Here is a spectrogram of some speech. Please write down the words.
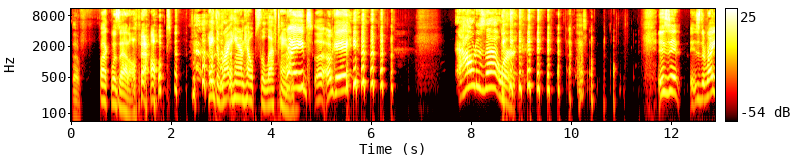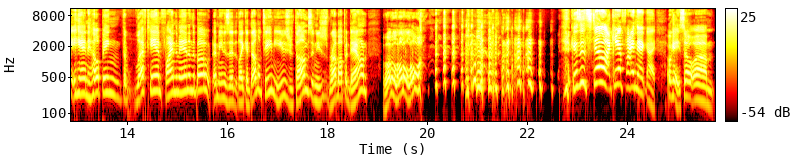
the fuck was that all about? hey, the right hand helps the left hand. right? Uh, okay. How does that work? is it is the right hand helping the left hand find the man in the boat? I mean, is it like a double team? You use your thumbs and you just rub up and down. Because it's still I can't find that guy. Okay, so um,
